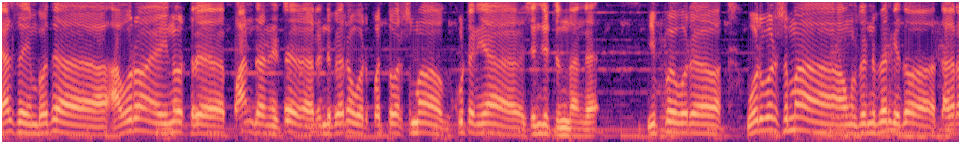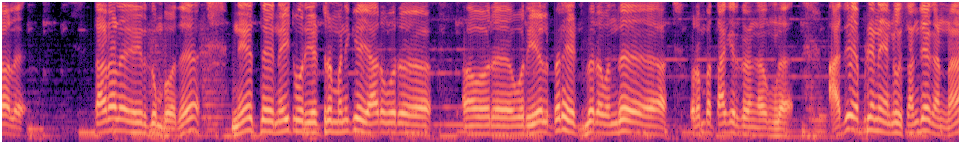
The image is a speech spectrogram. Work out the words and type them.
வேலை செய்யும்போது அவரும் இன்னொருத்தர் பாண்டான்ட்டு ரெண்டு பேரும் ஒரு பத்து வருஷமாக கூட்டணியாக செஞ்சுட்டு இருந்தாங்க. இப்போ ஒரு ஒரு வருஷமாக அவங்க ரெண்டு பேருக்கு ஏதோ தகராறு. தகராறு இருக்கும்போது நேற்று நைட் ஒரு எட்டரை மணிக்கு யாரும் ஒரு ஒரு ஒரு ஏழு பேர் எட்டு பேரை வந்து ரொம்ப தாக்கியிருக்காங்க அவங்கள. அது எப்படின்னு எங்களுக்கு சந்தேகம்னா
